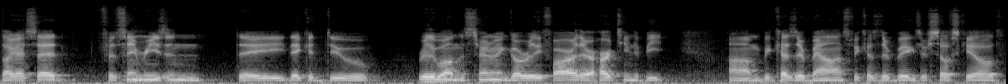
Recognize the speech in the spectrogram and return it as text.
like I said for the same reason they they could do really well in this tournament go really far. They're a hard team to beat um, because they're balanced, because their bigs are so skilled.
